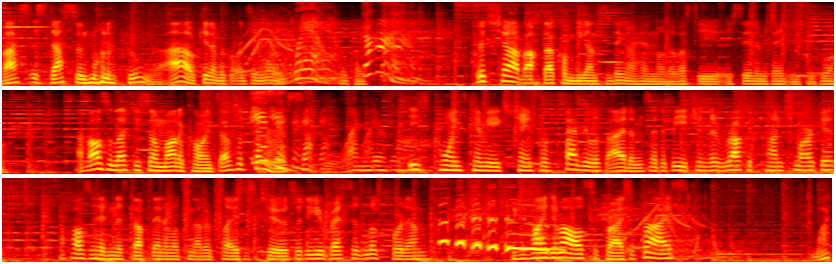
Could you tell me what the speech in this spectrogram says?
Was ist das ein Monokuma? Ah, okay, dann bekommt man 10 Moni. Well Okay. Good job. Ach, da kommen die ganzen Dinger hin, oder was? Die, ich sehe nämlich da hinten die Figur. I've also left you some mono coins. I'm so generous. Isn't that wonderful? These coins can be exchanged for fabulous items at the beach and the Rocket Punch Market. I've also hidden the stuffed animals in other places too, so do your best to look for them. If you find them all, surprise, surprise. What?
